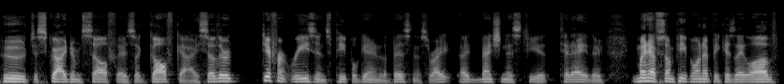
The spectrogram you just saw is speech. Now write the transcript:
who described himself as a golf guy. So they're different reasons people get into the business, right? I mentioned this to you today. There, you might have some people in it because they love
